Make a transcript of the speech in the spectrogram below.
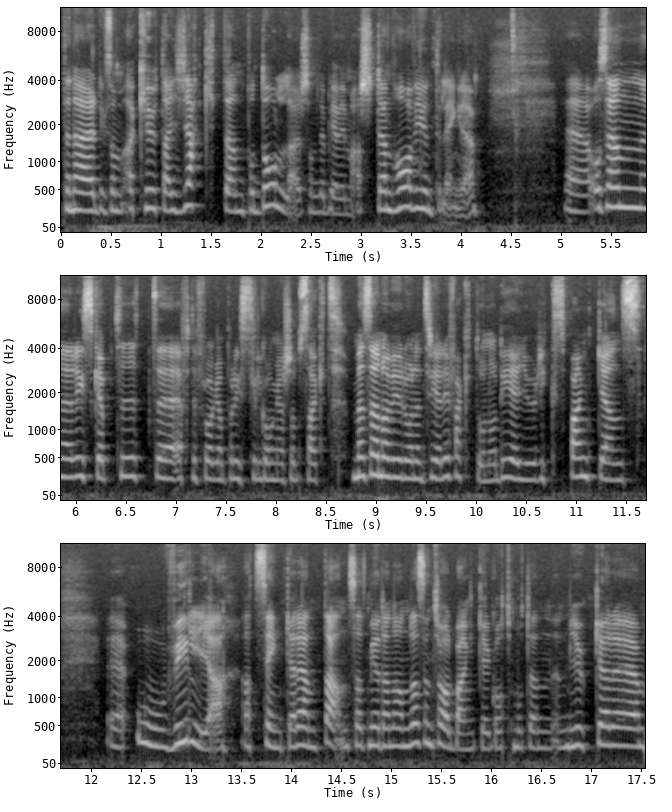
den här liksom akuta jakten på dollar som det blev i mars, den har vi ju inte längre. Eh, och sen eh, riskaptit, eh, efterfrågan på risktillgångar som sagt. Men sen har vi ju då den tredje faktorn och det är ju Riksbankens ovilja att sänka räntan. Så att medan andra centralbanker gått mot en, en mjukare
